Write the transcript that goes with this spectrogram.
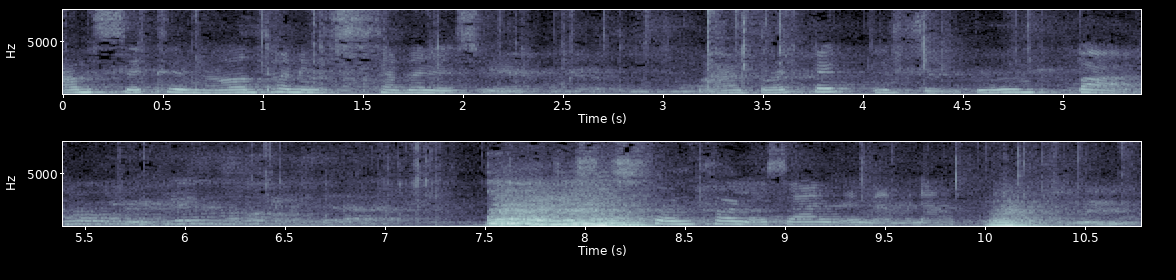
I'm six and now I'm turning seven this year. My birthday is in June 5. Oh, this is from Carlos, I remember now.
